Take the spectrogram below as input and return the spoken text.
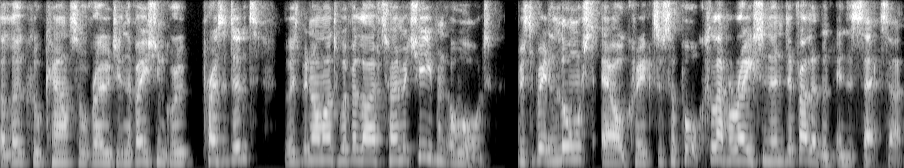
the local council road innovation group president, who has been honoured with a Lifetime Achievement Award. Mr. Britton launched LCRIG to support collaboration and development in the sector,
